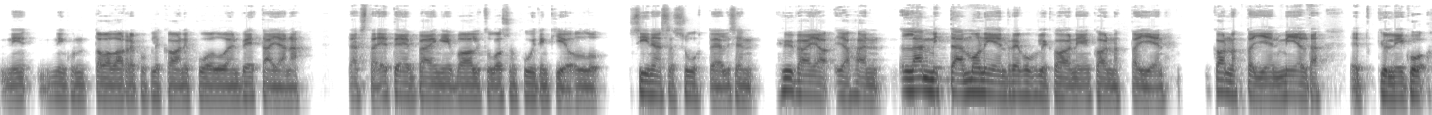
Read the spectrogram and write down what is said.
niin, niin kuin tavallaan republikaanipuolueen vetäjänä tästä eteenpäinkin. Vaalitulos on kuitenkin ollut sinänsä suhteellisen hyvä ja, ja hän lämmittää monien republikaanien kannattajien, kannattajien mieltä. Että kyllä niin kuin,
